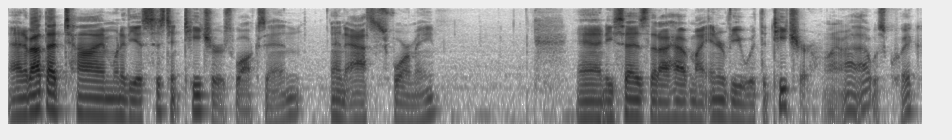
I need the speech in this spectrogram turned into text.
And about that time, one of the assistant teachers walks in and asks for me. And he says that I have my interview with the teacher. I'm like, oh, that was quick.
